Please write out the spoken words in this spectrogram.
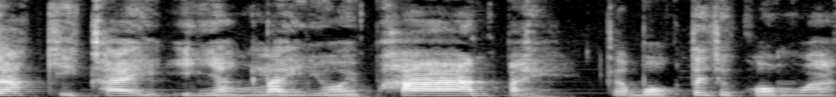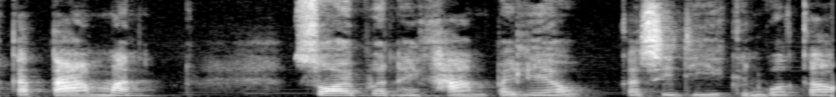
จักขี้ไข่อีหยังไหลย่อยผ่านไปก็บอกแต่เจ้าของว่าก็ตามมันซอยเพิ่นให้ขามไปแล้วก็สิดีขึ้นกว่าเก่า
